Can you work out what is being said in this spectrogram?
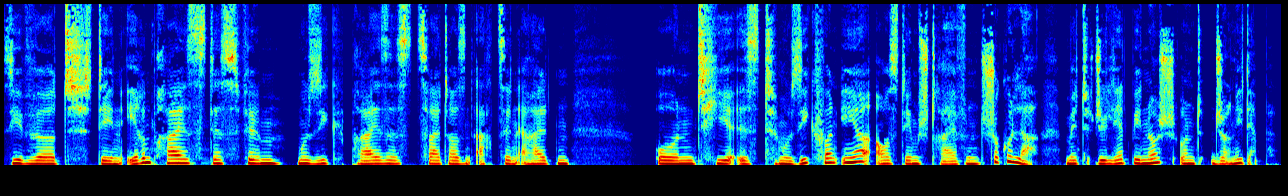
Sie wird den Ehrenpreis des Filmmusikpreises 2018 erhalten und hier ist Musik von ihr aus dem Streifen Chocolat mit Juliette Binoche und Johnny Depp.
